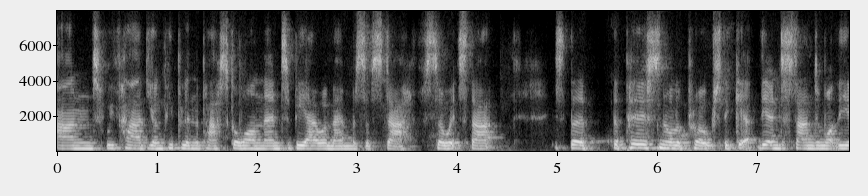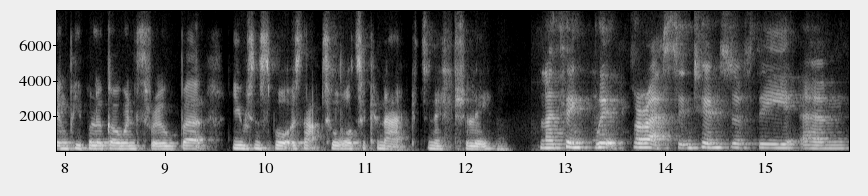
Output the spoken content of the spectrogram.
And we've had young people in the past go on then to be our members of staff. So it's that it's the the personal approach, the get the understanding what the young people are going through, but using sport as that tool to connect initially. And I think with, for us, in terms of the um,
